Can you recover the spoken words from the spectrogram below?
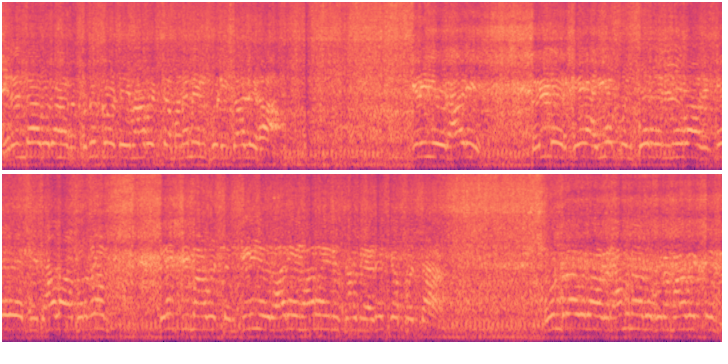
இரண்டாவதாக புதுக்கோட்டை மாவட்டம் மணமேல்குடி தாலுகா. கிளியூர் ஆரிஃப் வெள்ளூர் கே ஐயப்பன் தேர்வு நினைவாக கே தாலாபுரம் திருச்சி மாவட்டம் கிளியூர் ஆரிய நாராயணசாமி அழைக்கப்பட்டார் மூன்றாவதாக ராமநாதபுரம் மாவட்டம்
